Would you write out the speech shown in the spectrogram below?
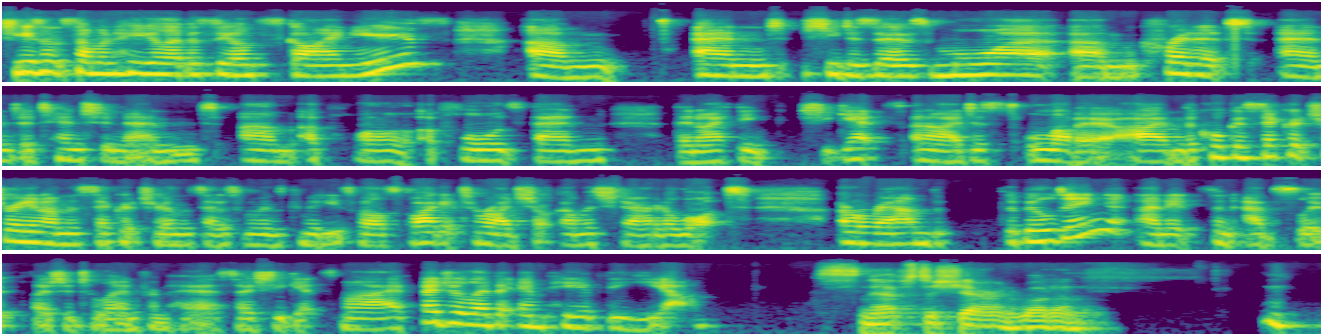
she isn't someone who you'll ever see on Sky News. Um, and she deserves more um, credit and attention and um, applause than than I think she gets. And I just love her. I'm the caucus secretary and I'm the secretary on the Status Women's Committee as well. So I get to ride shotgun with Sharon a lot around the, the building, and it's an absolute pleasure to learn from her. So she gets my Federal Labor MP of the Year. Snaps to Sharon. Well done. um,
